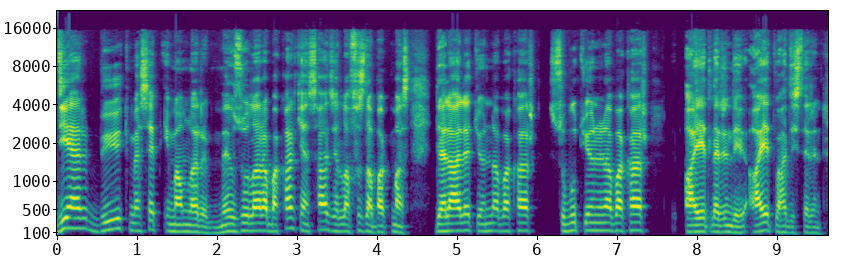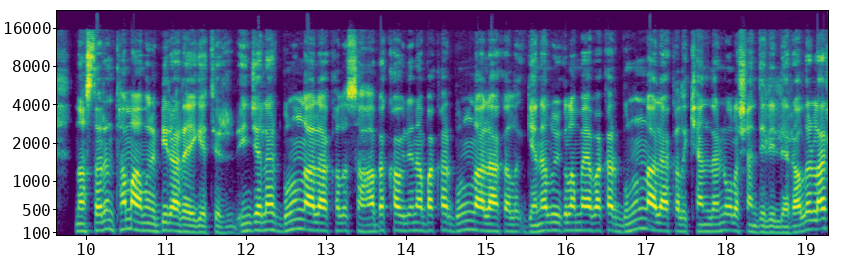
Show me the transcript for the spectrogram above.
Diğer büyük mezhep imamları mevzulara bakarken sadece lafızla bakmaz. Delalet yönüne bakar, subut yönüne bakar, ayetlerin değil, ayet ve hadislerin, nasların tamamını bir araya getirir, inceler. Bununla alakalı sahabe kavline bakar, bununla alakalı genel uygulamaya bakar, bununla alakalı kendilerine ulaşan delilleri alırlar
